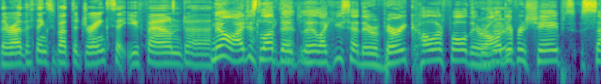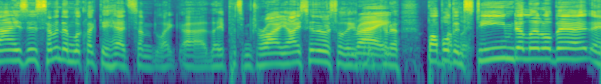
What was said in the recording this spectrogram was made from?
there are other things about the drinks that you found? Uh, No, I just love that. Like you said, they were very colorful. They were Mm-hmm. all different shapes, sizes. Some of them looked like they had some, like uh, they put some dry ice in them, so they, Right. kind of bubbled and steamed a little bit, and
